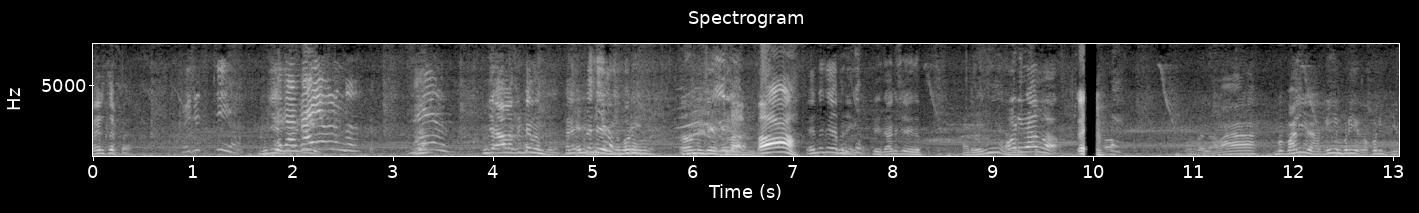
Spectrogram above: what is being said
பெருசப்ப. என்ன செய்ய ஆ என்ன செய்ய போறீங்க ஓடி வாங்க ஒண்ணுமில்ல, வா. இப்ப வலிக்குதா? நீங்க பிடிக்க.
